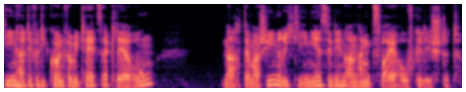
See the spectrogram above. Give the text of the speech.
Die Inhalte für die Konformitätserklärung nach der Maschinenrichtlinie sind in Anhang 2 aufgelistet.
